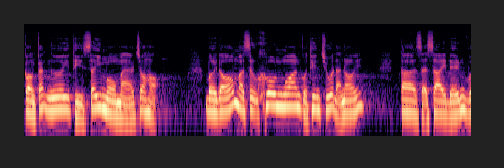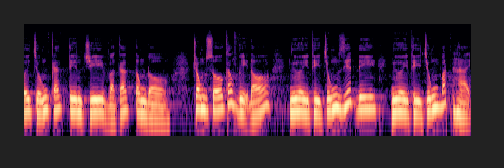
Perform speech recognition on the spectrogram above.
còn các ngươi thì xây mồ mả cho họ. Bởi đó mà sự khôn ngoan của Thiên Chúa đã nói, ta sẽ sai đến với chúng các tiên tri và các tông đồ. Trong số các vị đó, người thì chúng giết đi, người thì chúng bắt hại,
